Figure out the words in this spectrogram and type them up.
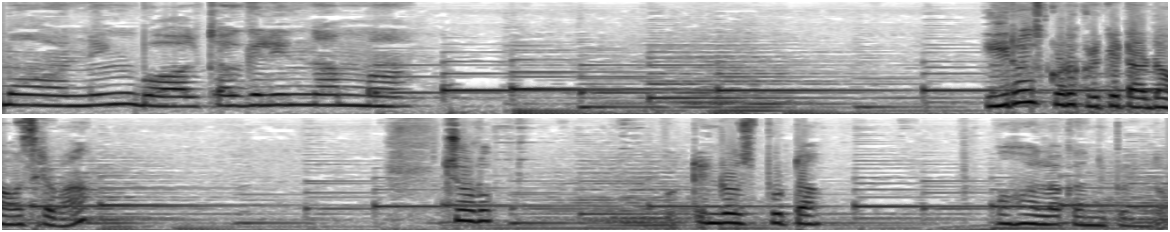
మార్నింగ్ బాల్ తగిలిందమ్మా. ఈ రోజు కూడా క్రికెట్ ఆడడం అవసరమా? చూడు పుట్టినరోజు పుట్ట మొహాలా కందిపోయిందో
